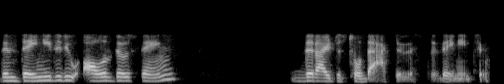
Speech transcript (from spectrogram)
then they need to do all of those things that I just told the activists that they need to.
